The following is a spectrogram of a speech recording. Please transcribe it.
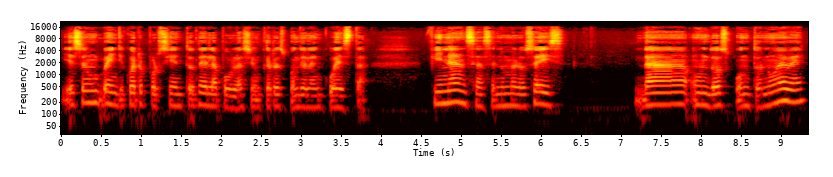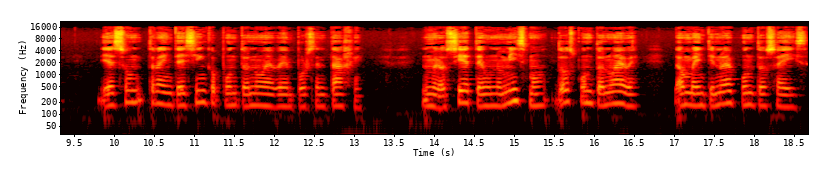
y es un 24% de la población que responde a la encuesta. Finanzas, el número 6, da un 2.9 y es un 35.9 en porcentaje. Número 7, uno mismo, 2.9, da un 29.6.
